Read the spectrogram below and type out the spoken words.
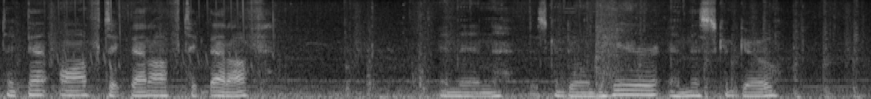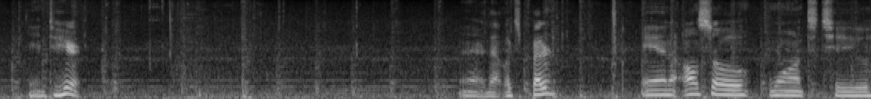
Take that off, take that off, take that off. And then this can go into here, and this can go into here. There, that looks better. And I also want to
